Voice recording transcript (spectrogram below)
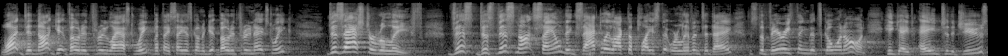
What did not get voted through last week, but they say is going to get voted through next week? Disaster relief. This, does this not sound exactly like the place that we're living today? It's the very thing that's going on. He gave aid to the Jews.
